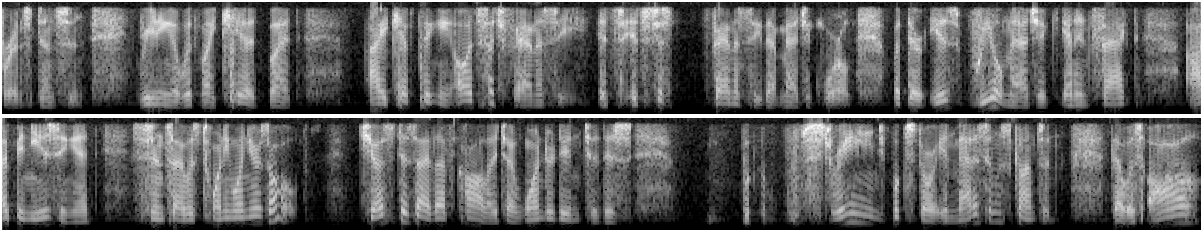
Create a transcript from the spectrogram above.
for instance, and reading it with my kid, but I kept thinking, oh, it's such fantasy. It's it's just fantasy that magic world. But there is real magic, and in fact, I've been using it since I was 21 years old. Just as I left college, I wandered into this strange bookstore in Madison, Wisconsin that was all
